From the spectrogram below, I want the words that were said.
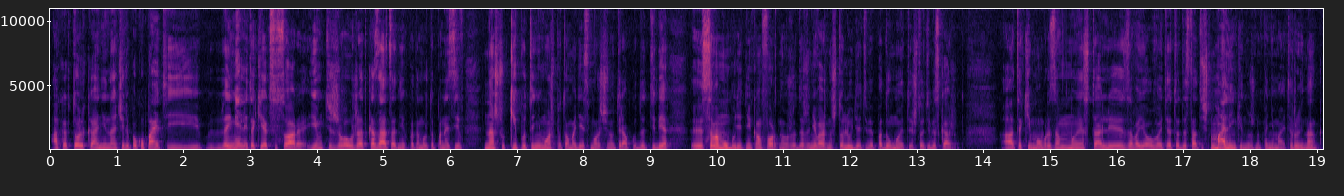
А как только они начали покупать и заимели такие аксессуары, им тяжело уже отказаться от них, потому что поносив нашу кипу, ты не можешь потом одеть сморщенную тряпку. Да тебе э, самому будет некомфортно уже, даже не важно, что люди о тебе подумают и что тебе скажут. А таким образом мы стали завоевывать, это достаточно маленький, нужно понимать, рынок,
